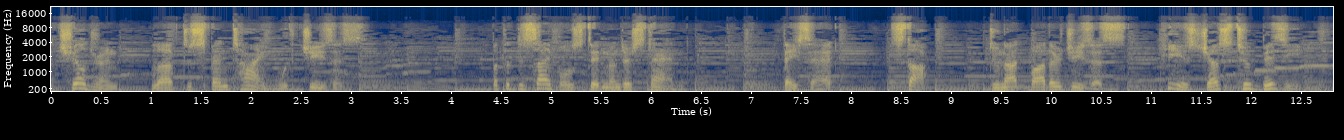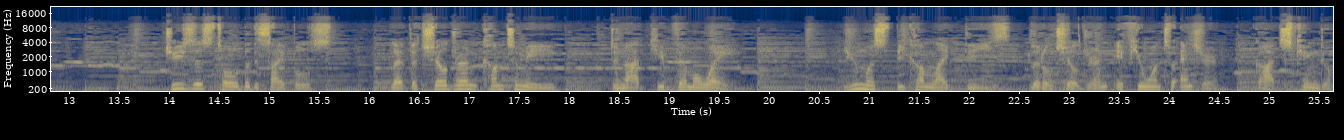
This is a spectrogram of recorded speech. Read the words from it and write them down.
The children loved to spend time with Jesus. But the disciples didn't understand. They said, Stop. Do not bother Jesus. He is just too busy. Jesus told the disciples, Let the children come to me. Do not keep them away. You must become like these little children if you want to enter God's kingdom.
